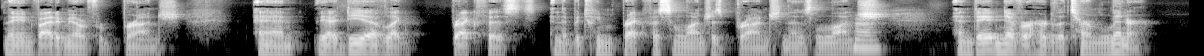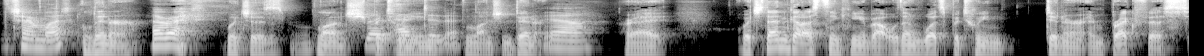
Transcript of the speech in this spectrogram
they invited me over for brunch. And the idea of like breakfast and then between breakfast and lunch is brunch and there's lunch. Hmm. And they had never heard of the term linner. The term what? Linner, All right. which is lunch and between lunch and dinner Yeah. right? Which then got us thinking about well, then what's between dinner and breakfast,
